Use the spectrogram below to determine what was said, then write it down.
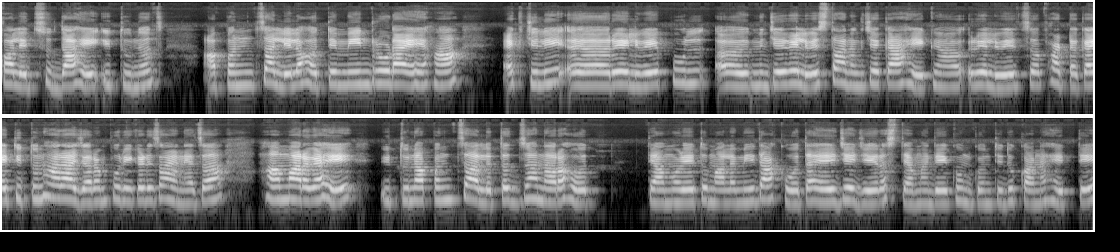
कॉलेजसुद्धा आहे. इथूनच आपण चाललेलो आहोत. ते मेन रोड आहे हा. ॲक्च्युली रेल्वे पूल म्हणजे रेल्वे स्थानक जे काय आहे किंवा रेल्वेचं फाटक आहे तिथून हा राजारामपुरीकडे जाण्याचा हा मार्ग आहे. इथून आपण चालतच जाणार आहोत. त्यामुळे तुम्हाला मी दाखवत आहे जे जे रस्त्यामध्ये कोणकोणती दुकानं आहेत ते.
